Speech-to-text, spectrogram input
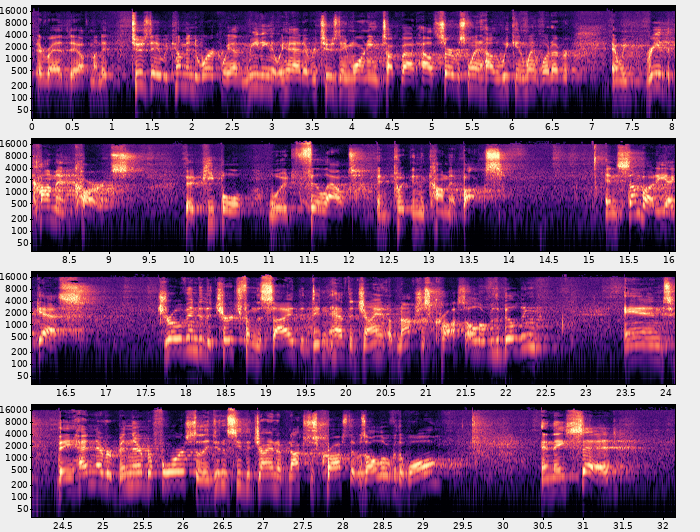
everybody had the day off Monday. Tuesday, we come into work. We have the meeting that we had every Tuesday morning, talk about how service went, how the weekend went, whatever, and we read the comment cards that people would fill out and put in the comment box. And somebody, I guess, drove into the church from the side that didn't have the giant obnoxious cross all over the building. And they hadn't ever been there before, so they didn't see the giant obnoxious cross that was all over the wall. And they said,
